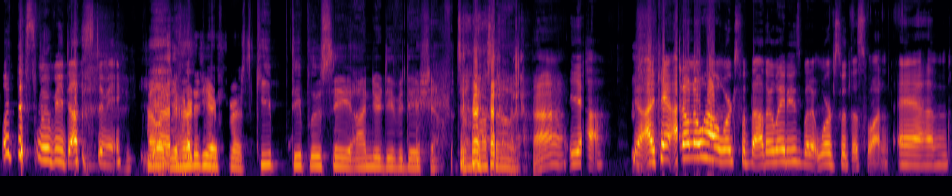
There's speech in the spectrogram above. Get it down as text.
what this movie does to me. Fellas, you heard it here first. Keep Deep Blue Sea on your DVD shelf. It's a must own. Ah, Yeah. Yeah. I can't, I don't know how it works with the other ladies, but it works with this one. And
